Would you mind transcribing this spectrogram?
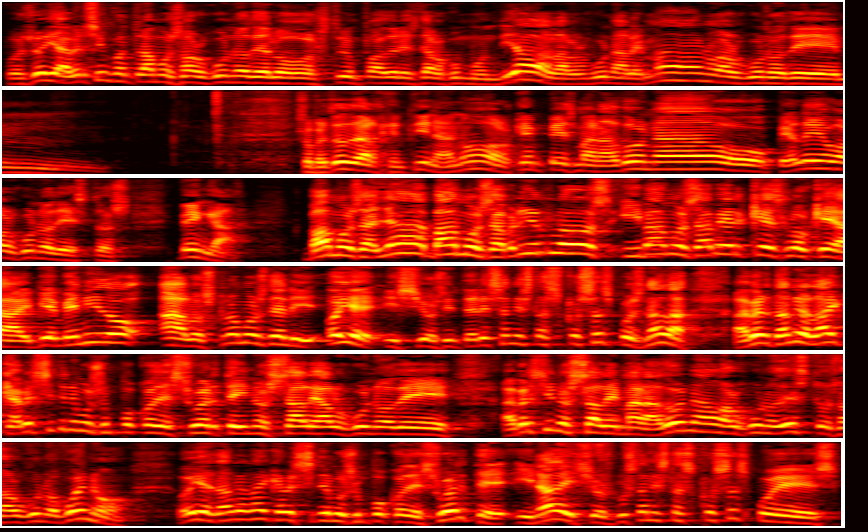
Pues oye, a ver si encontramos alguno de los triunfadores de algún mundial, algún alemán o alguno de... Mm, sobre todo de Argentina, ¿no? El Kempes Maradona o Pelé o alguno de estos. Venga, Vamos allá, vamos a abrirlos y vamos a ver qué es lo que hay. Bienvenido a los cromos de Lee. Oye, y si os interesan estas cosas, pues nada, a ver, dale like, a ver si tenemos un poco de suerte y nos sale alguno de... A ver si nos sale Maradona o alguno de estos, alguno bueno. Oye, dale like a ver si tenemos un poco de suerte. Y nada, y si os gustan estas cosas, pues,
